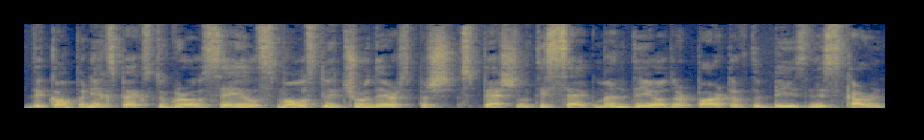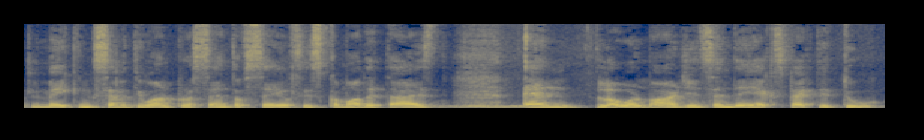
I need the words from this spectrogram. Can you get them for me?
the company expects to grow sales mostly through their spe- specialty segment. The other part of the business, currently making 71% of sales, is commoditized and lower margins, and they expect it to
